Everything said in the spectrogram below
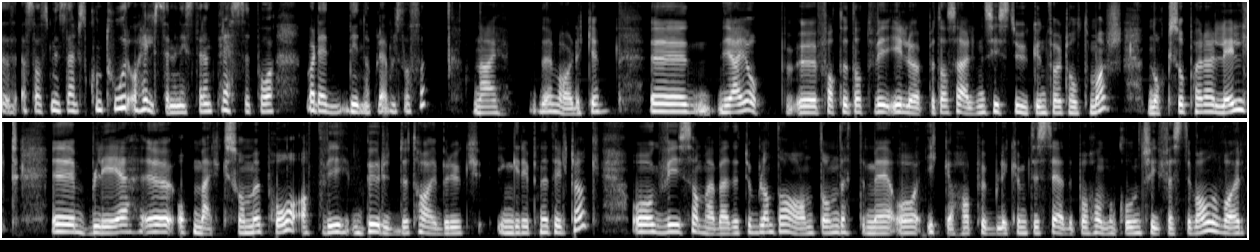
eh, statsministerens kontor og helseministeren presset på. Var det din opplevelse også? Nei, det var det ikke. Eh, jeg opp oppfattet at vi i løpet av særlig den siste uken før 12.3 nokså parallelt eh, ble eh, oppmerksomme på at vi burde ta i bruk inngripende tiltak. Og vi samarbeidet jo bl.a. om dette med å ikke ha publikum til stede på Holmenkollen skifestival, og var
